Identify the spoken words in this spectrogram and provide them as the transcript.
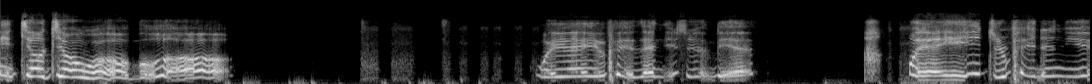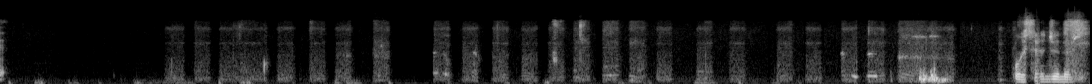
你教教我好不好？我愿意陪在你身边，我愿意一直陪着你。我现在真的是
